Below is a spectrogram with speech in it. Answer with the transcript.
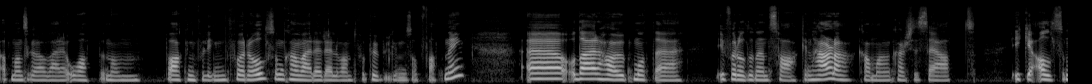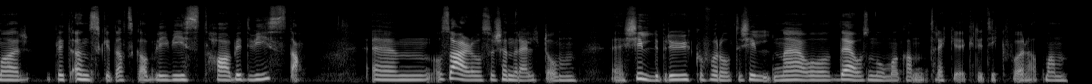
At man skal være åpen om bakenforliggende forhold som kan være relevant for publikums oppfatning. Uh, og der har jo på en måte, i forhold til den saken her, da, kan man kanskje se at ikke alt som har blitt ønsket at skal bli vist, har blitt vist, da. Um, og så er det også generelt om eh, kildebruk og forhold til kildene, og det er også noe man kan trekke kritikk for. At man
